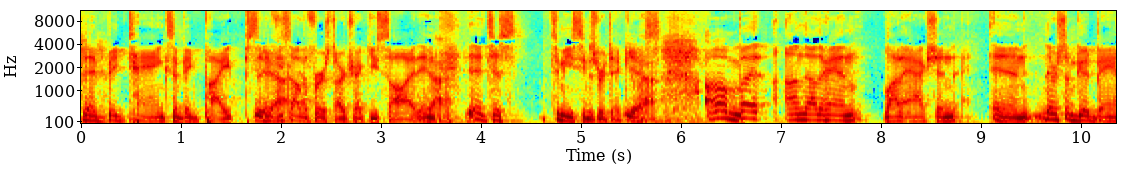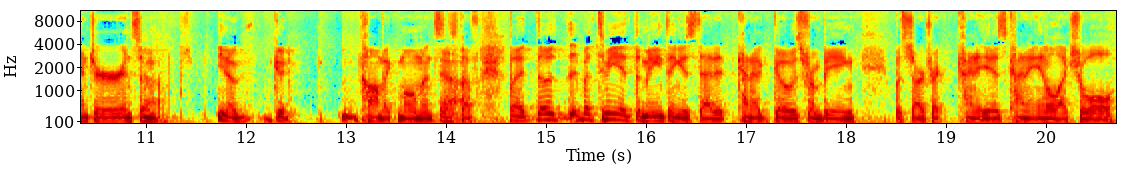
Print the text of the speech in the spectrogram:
They have big tanks and big pipes. And if you saw yeah. the first Star Trek, you saw it. And Yeah. it just, to me, seems ridiculous. Yeah. Um, But on the other hand, a lot of action and there's some good banter and some, Yeah. you know, good comic moments and stuff. But those, but to me, it, the main thing is that it kind of goes from being what Star Trek kind of is, kind of intellectual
